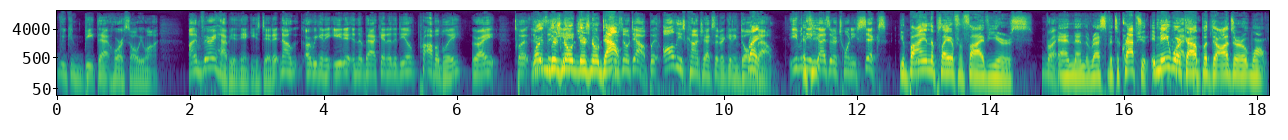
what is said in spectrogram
We can beat that horse all we want. I'm very happy that the Yankees did it. Now, are we going to eat it in the back end of the deal? Probably, right? But Well, there's the no- DH there's no doubt. There's no doubt. But all these contracts that are getting doled Right. out, even If these you- guys that are 26, You're buying the player for five years, Right. And then the rest of it's a crapshoot. It may It's work out, but the odds are it won't.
